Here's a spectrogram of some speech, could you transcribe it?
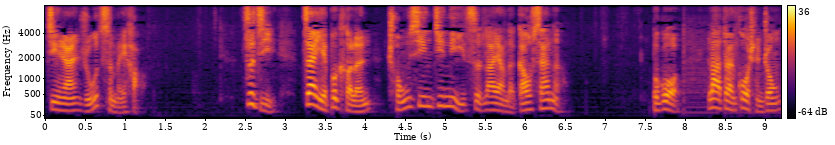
竟然如此美好。自己再也不可能重新经历一次那样的高三了。不过那段过程中，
